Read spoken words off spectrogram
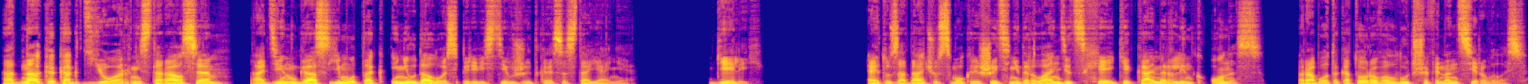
Однако, как Дьюар не старался, один газ ему так и не удалось перевести в жидкое состояние. Гелий. Эту задачу смог решить нидерландец Хейке Камерлинг Онес, работа которого лучше финансировалась.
